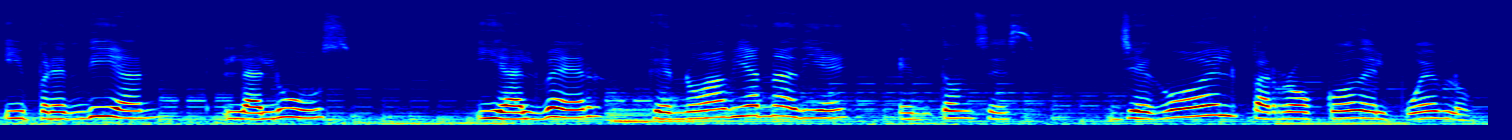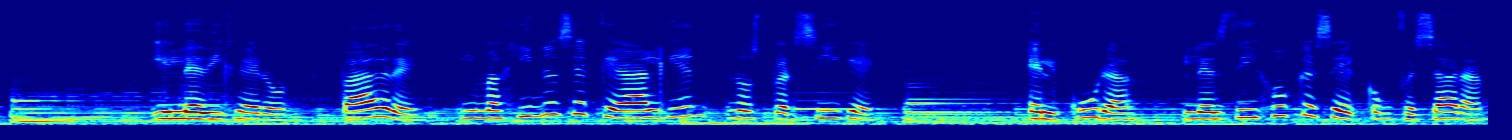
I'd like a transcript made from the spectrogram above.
y prendían la luz y al ver que no había nadie, entonces llegó el párroco del pueblo y le dijeron, Padre, imagínese que alguien nos persigue. El cura les dijo que se confesaran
